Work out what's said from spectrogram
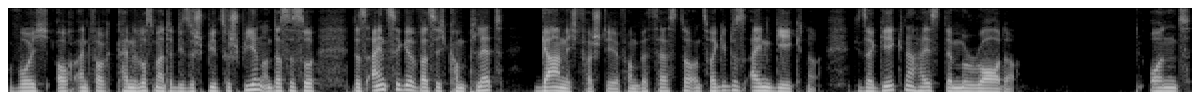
wo ich auch einfach keine Lust mehr hatte, dieses Spiel zu spielen. Und das ist so das Einzige, was ich komplett gar nicht verstehe von Bethesda. Und zwar gibt es einen Gegner. Dieser Gegner heißt der Marauder. Und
